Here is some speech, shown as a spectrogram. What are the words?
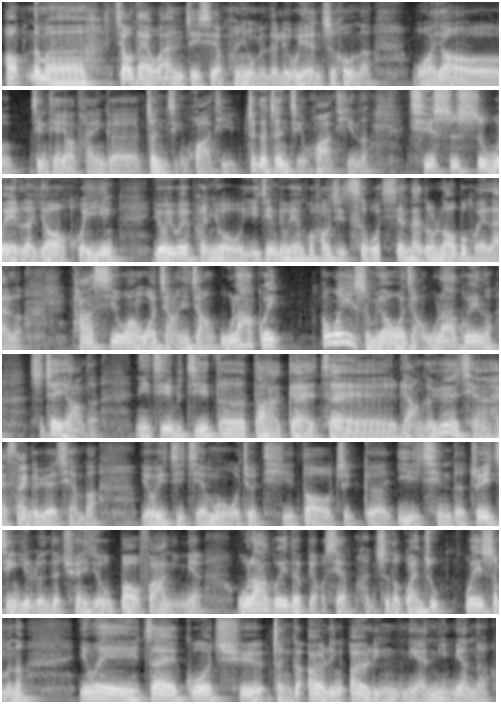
好，那么交代完这些朋友们的留言之后呢？我要今天要谈一个正经话题。这个正经话题呢，其实是为了要回应有一位朋友已经留言过好几次，我现在都捞不回来了。他希望我讲一讲乌拉圭。那为什么要我讲乌拉圭呢？是这样的，你记不记得大概在两个月前还三个月前吧？有一集节目我就提到这个疫情的最近一轮的全球爆发里面。乌拉圭的表现很值得关注，为什么呢？因为在过去整个二零二零年里面呢，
